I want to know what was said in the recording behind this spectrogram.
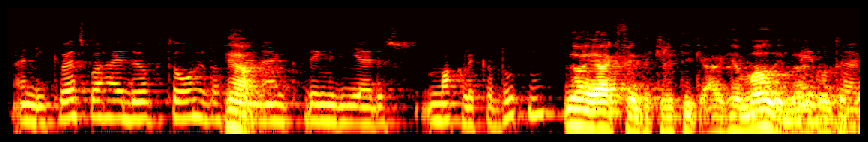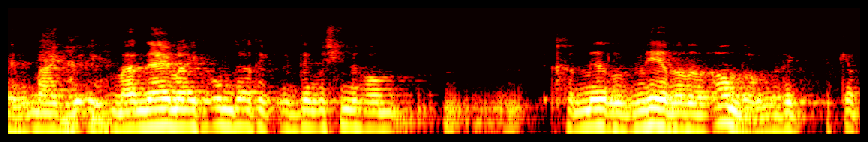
En die kwetsbaarheid durven tonen, dat Ja. zijn eigenlijk dingen die jij dus makkelijker doet nu. Nou ja, ik vind die kritiek eigenlijk helemaal niet leuk. Want ik, maar, ik, ik- maar nee, maar ik, omdat ik, ik denk misschien nog wel gemiddeld meer dan een ander. Omdat ik, ik heb,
